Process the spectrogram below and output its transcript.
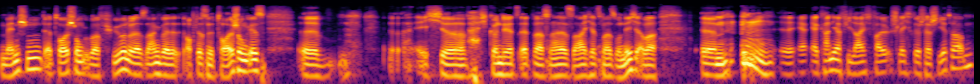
Menschen der Täuschung überführen oder sagen wir, ob das eine Täuschung ist. Äh, ich, äh, ich könnte jetzt etwas, na, das sage ich jetzt mal so nicht, aber ähm, äh, er, er, kann ja vielleicht schlecht recherchiert haben,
